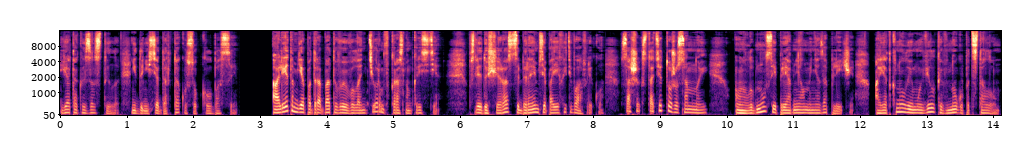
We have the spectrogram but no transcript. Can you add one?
Я так и застыла, не донеся до рта кусок колбасы. А летом я подрабатываю волонтером в Красном Кресте. В следующий раз собираемся поехать в Африку. Саша, кстати, тоже со мной. Он улыбнулся и приобнял меня за плечи, а я ткнула ему вилкой в ногу под столом.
